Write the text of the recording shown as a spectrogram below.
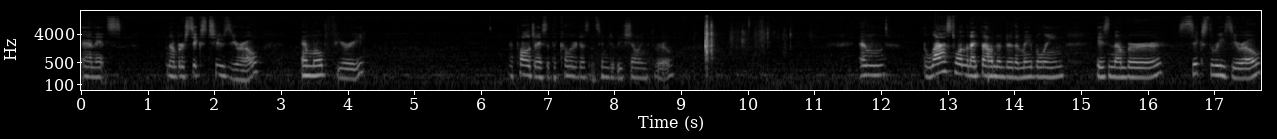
and it's number 620 Emerald Fury. I apologize that the color doesn't seem to be showing through. And the last one that I found under the Maybelline is number 630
